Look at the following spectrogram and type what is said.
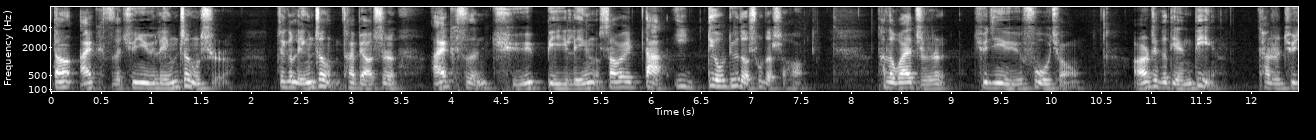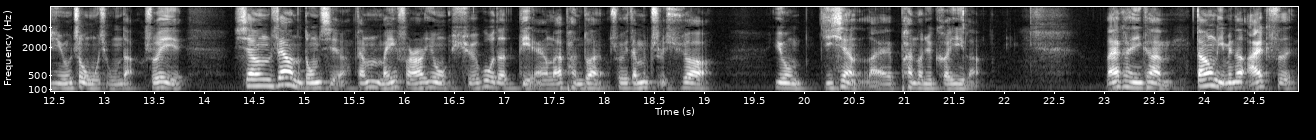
当 x 趋近于零正时，这个零正它表示 x 取比零稍微大一丢丢的数的时候，它的 y 值趋近于负无穷，而这个点 D 它是趋近于正无穷的，所以。像这样的东西，咱们没法用学过的点来判断，所以咱们只需要用极限来判断就可以了。来看一看，当里面的 x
